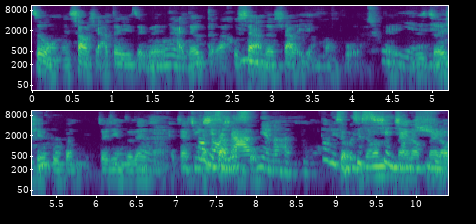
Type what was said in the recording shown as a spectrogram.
这我们少侠对于这个海德格啊、胡塞尔都下了一点功夫了。对，是哲学部分，最近都在在少侠念了很多。到底 什么是现象学？没了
